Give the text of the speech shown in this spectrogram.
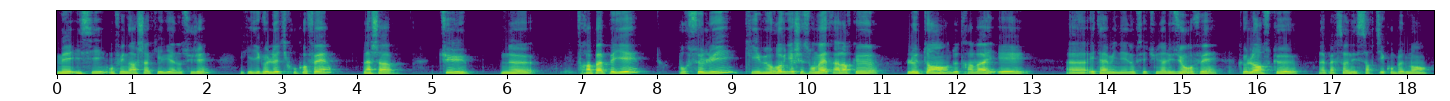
Mais ici, on fait une rachat qui est liée à notre sujet et qui dit que le tikrou kofer, la chave, tu ne feras pas payer pour celui qui veut revenir chez son maître alors que le temps de travail est, euh, est terminé. Donc c'est une allusion au fait que lorsque la personne est sortie complètement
